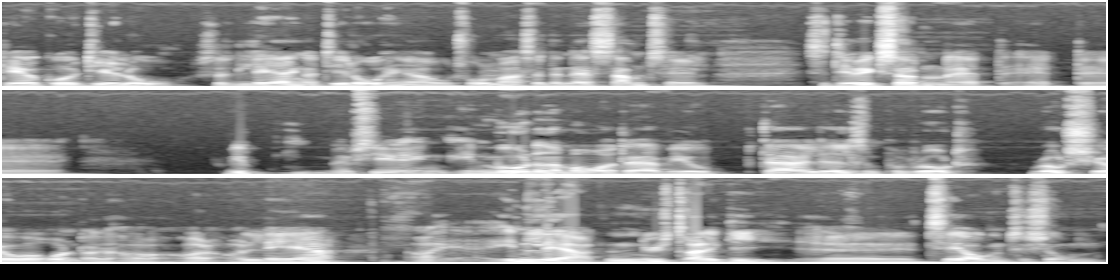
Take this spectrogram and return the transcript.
det er at gå i dialog. Så læring og dialog hænger utrolig meget, så den der samtale. Så det er jo ikke sådan, at, at øh, vi, man siger, en, en måned om året, der er, vi jo, der er ledelsen på road, roadshow og rundt og, og, og, og lære og indlære den nye strategi øh, til organisationen.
